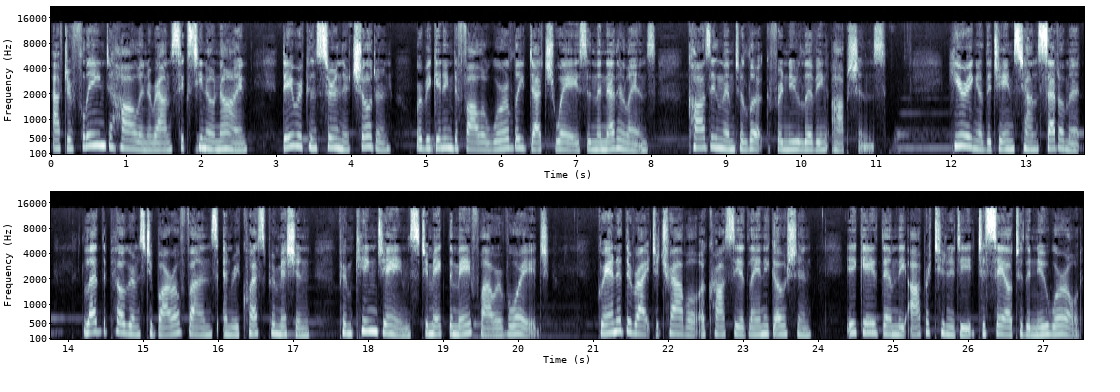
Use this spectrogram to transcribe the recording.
After fleeing to Holland around 1609, they were concerned their children were beginning to follow worldly Dutch ways in the Netherlands, causing them to look for new living options. Hearing of the Jamestown settlement led the pilgrims to borrow funds and request permission from King James to make the Mayflower voyage. Granted the right to travel across the Atlantic Ocean, it gave them the opportunity to sail to the New World,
